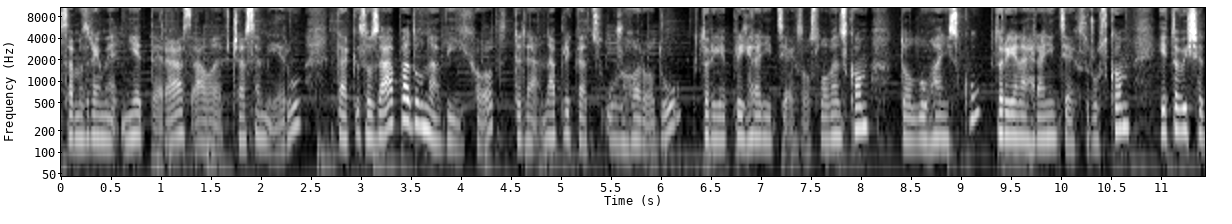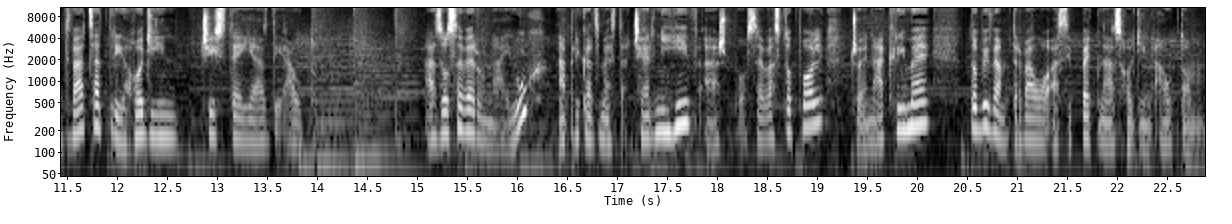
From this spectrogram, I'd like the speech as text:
samozrejme nie teraz, ale v čase mieru, tak zo západu na východ, teda napríklad z Užhorodu, ktorý je pri hraniciach so Slovenskom, do Luhaňsku, ktorý je na hraniciach s Ruskom, je to vyše 23 hodín čistej jazdy autom. A zo severu na juh, napríklad z mesta Černihiv až po Sevastopol, čo je na Kryme, to by vám trvalo asi 15 hodín autom.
